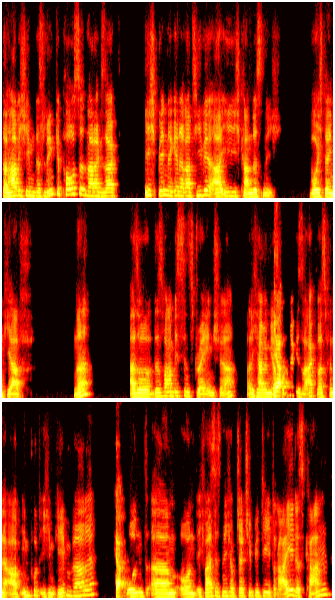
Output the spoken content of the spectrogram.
Dann habe ich ihm das Link gepostet und hat er gesagt, ich bin eine generative AI, ich kann das nicht. Wo ich denke, ja, ne? Also, das war ein bisschen strange, ja weil ich habe mir ja. vorher gesagt, was für eine Art Input ich ihm geben werde. Ja. Und, ähm, und ich weiß jetzt nicht, ob ChatGPT 3 das kann,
